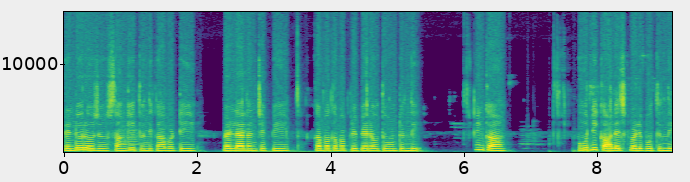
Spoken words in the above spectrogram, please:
రెండో రోజు సంగీత్ ఉంది కాబట్టి వెళ్ళాలని చెప్పి గబగబా ప్రిపేర్ అవుతూ ఉంటుంది. ఇంకా పూర్ణి కాలేజ్కి వెళ్ళిపోతుంది.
